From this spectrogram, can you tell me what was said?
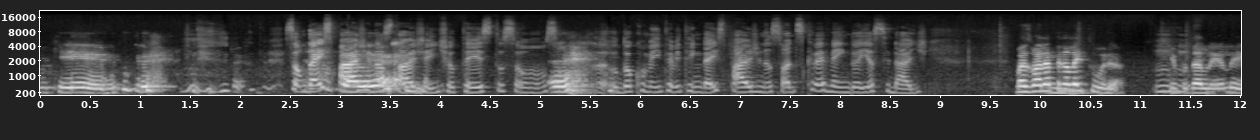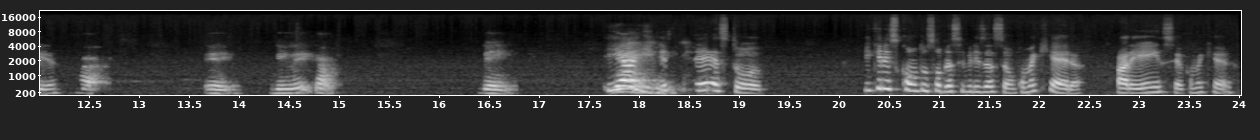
Porque é muito grande. São 10 páginas, tá, Parece. gente? O texto são. são- O documento ele tem 10 páginas só descrevendo aí a cidade. Mas vale a pena a Hum. leitura. Uhum. Quem puder ler, leia. É, bem legal. Bem, E, E aí, aí, nesse texto, o que, que eles contam sobre a civilização? Como é que era? Aparência, como é que era?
